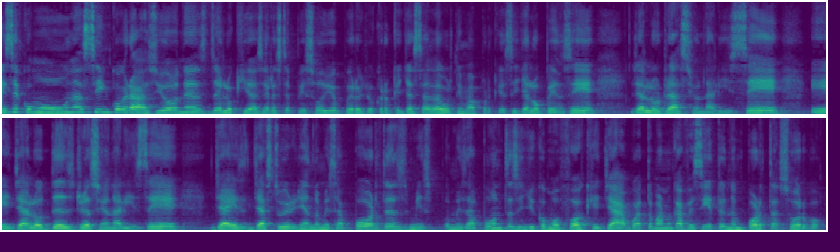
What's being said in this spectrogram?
hice como unas cinco grabaciones de lo que iba a ser este episodio, pero yo creo que ya está la última porque sí, ya lo pensé, ya lo racionalicé, eh, ya lo desracionalicé, ya, ya estuve viendo mis aportes, mis, mis apuntes y yo como, fuck, ya, voy a tomar un cafecito y no importa, sorbo.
